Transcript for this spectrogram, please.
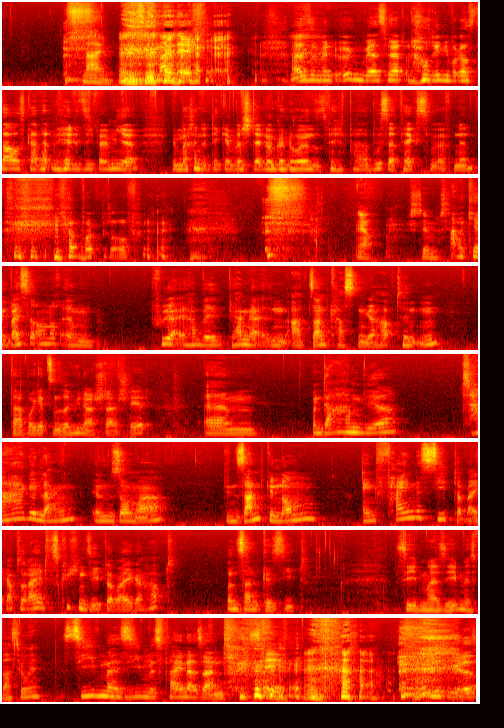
Nein. Mann, ey. Also, wenn irgendwer es hört und auch richtig Bock auf Star Wars kann, dann meldet sich bei mir. Wir machen eine dicke Bestellung und holen uns ein paar Booster Packs zum Öffnen. ich hab Bock drauf. ja, stimmt. Aber Kian, weißt du auch noch, ähm, früher haben wir, wir haben ja eine Art Sandkasten gehabt hinten, da wo jetzt unser Hühnerstall steht. Ähm, und da haben wir tagelang im Sommer den Sand genommen, ein feines Sieb dabei gehabt, so ein altes Küchensieb dabei gehabt und Sand gesiebt. 7 mal 7 ist was, Joel? 7 mal 7 ist feiner Sand.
